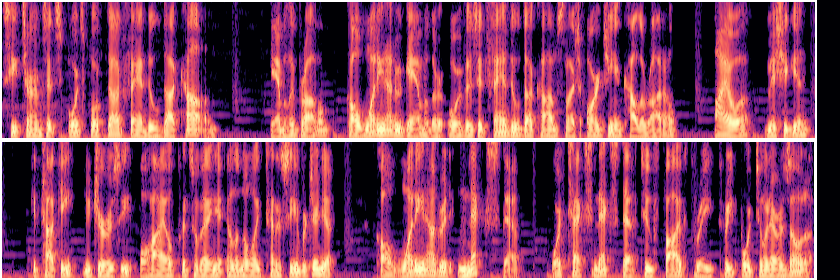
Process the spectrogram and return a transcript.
See terms at sportsbook.fanduel.com. Gambling problem? Call 1-800-GAMBLER or visit fanduel.com slash RG in Colorado, Iowa, Michigan, Kentucky, New Jersey, Ohio, Pennsylvania, Illinois, Tennessee, and Virginia. Call 1-800-NEXT-STEP or text NEXT STEP to 53342 in Arizona,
